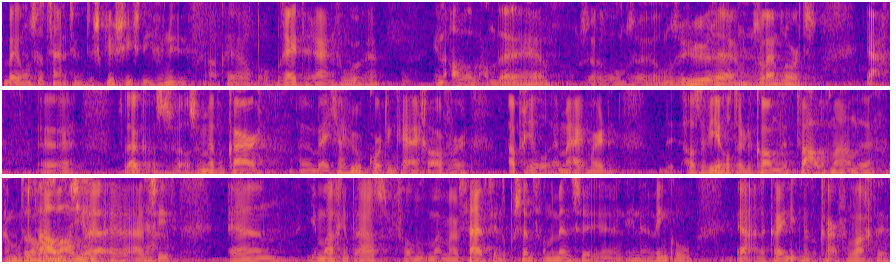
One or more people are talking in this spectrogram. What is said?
bij ons, dat zijn natuurlijk discussies die we nu ook hè, op, op breed terrein voeren. In alle landen. Hè. Onze, onze, onze huren, onze landlords. Ja, eh, leuk als, we- als we met elkaar een beetje huurkorting krijgen over april en mei. Maar als de wereld er de komende twaalf maanden totaal anders, andere ja. eh, uitziet. En je mag in plaats van maar, maar 25% van de mensen in, in een winkel. Ja, dan kan je niet met elkaar verwachten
